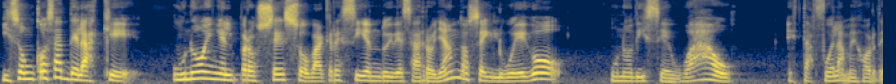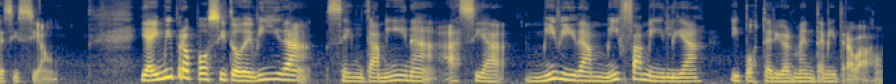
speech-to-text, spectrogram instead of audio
Y son cosas de las que uno en el proceso va creciendo y desarrollándose y luego uno dice, wow, esta fue la mejor decisión. Y ahí mi propósito de vida se encamina hacia mi vida, mi familia y posteriormente mi trabajo.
